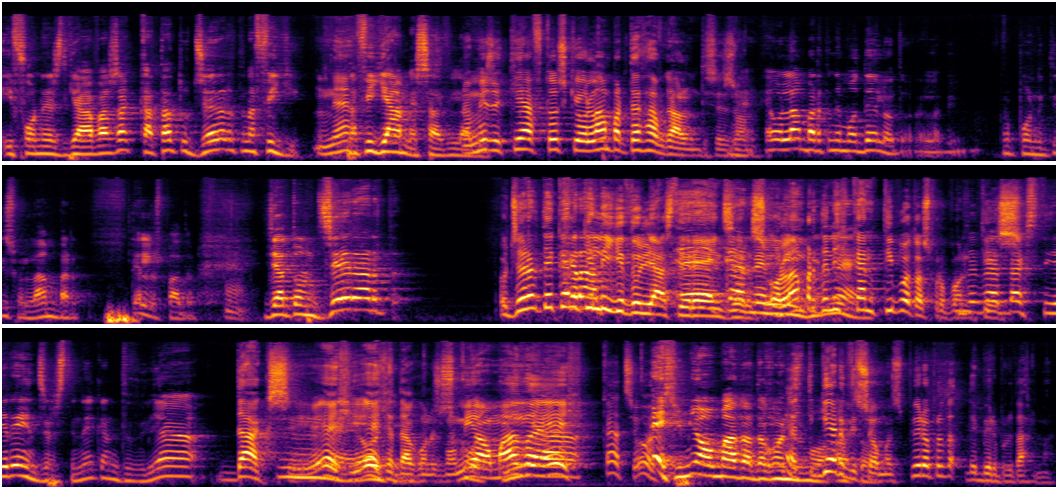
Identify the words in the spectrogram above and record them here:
οι φωνές, διάβαζα, κατά του Τζέραρντ να φύγει. Ναι. Να φύγει άμεσα δηλαδή. Νομίζω και αυτός και ο Λάμπαρντ δεν θα βγάλουν τη σεζόν. Ε, ο Λάμπαρντ είναι μοντέλο τώρα. Δηλαδή, προπονητής ο Λάμπαρντ. Τέλος πάντων. Ναι. Για τον Τζέραρντ. Ο Τζέραρντ έκανε Κρα- και λίγη δουλειά στη Έκανε Rangers. Ο λίγη, Λάμπαρντ δεν ναι. έχει κάνει τίποτα ως προπονητής. Βέβαια, εντάξει, τη Rangers την έκανε τη δουλειά. Εντάξει, Ναι, έχει, όχι. έχει ανταγωνισμό. Μια Σκοτία. ομάδα έχει. Κάτσε, όχι. Έχει μια ομάδα Ε, ανταγωνισμό. την κέρδισε αυτό. όμως. Πήρε πρωτα... Δεν πήρε πρωτάθλημα.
